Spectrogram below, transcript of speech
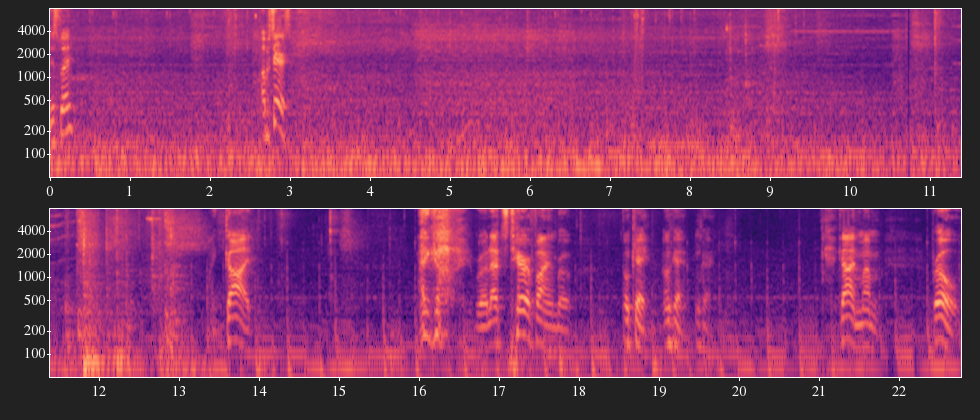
This way? Upstairs. My God. My God, bro, that's terrifying, bro. Okay, okay, okay. God, mom, bro.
